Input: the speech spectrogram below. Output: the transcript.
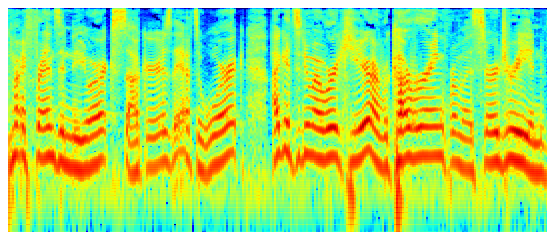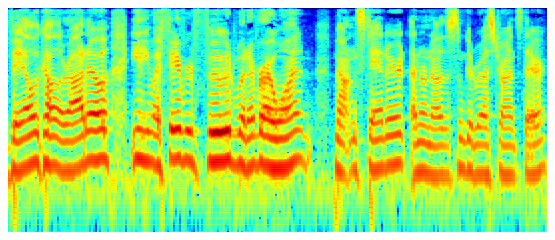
my friends in New York, suckers, they have to work. I get to do my work here. I'm recovering from a surgery in Vail, Colorado, eating my favorite food, whatever I want. Mountain Standard. I don't know. There's some good restaurants there.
